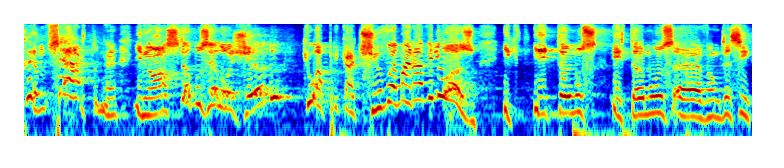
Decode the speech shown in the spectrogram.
correndo certo, né? E nós estamos elogiando que o aplicativo é maravilhoso e, e estamos, estamos uh, vamos dizer assim,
